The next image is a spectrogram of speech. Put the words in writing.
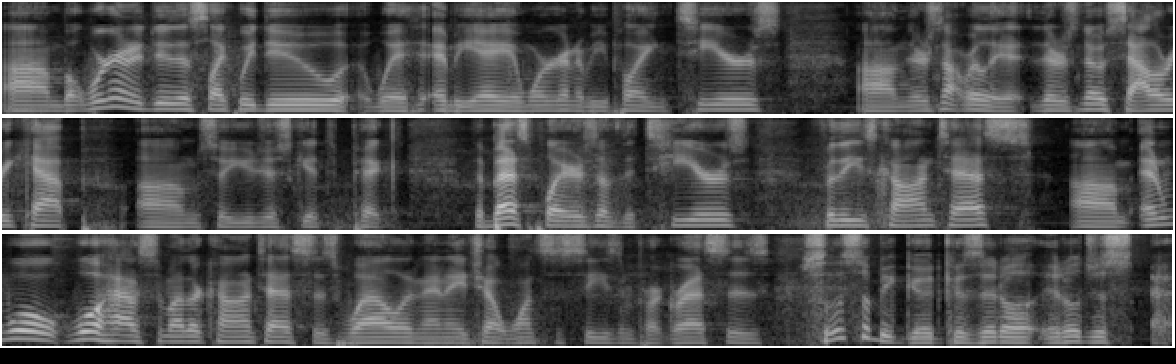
Um, but we're going to do this like we do with NBA, and we're going to be playing tiers. Um, there's not really, there's no salary cap, um, so you just get to pick the best players of the tiers for these contests. Um, and we'll we'll have some other contests as well in NHL once the season progresses. So this will be good because it'll it'll just uh,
